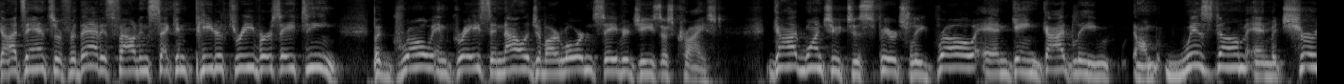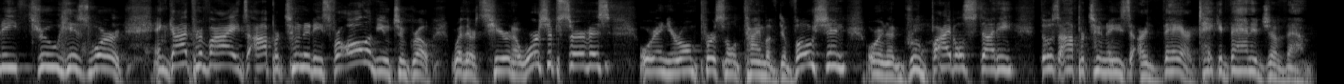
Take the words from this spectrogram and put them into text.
God's answer for that is found in 2 Peter 3 verse 18. But grow in grace and knowledge of our Lord and Savior Jesus Christ. God wants you to spiritually grow and gain godly um, wisdom and maturity through his word. And God provides opportunities for all of you to grow, whether it's here in a worship service or in your own personal time of devotion or in a group Bible study. Those opportunities are there. Take advantage of them.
